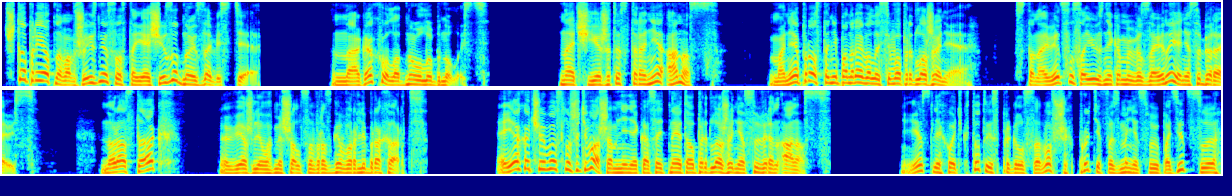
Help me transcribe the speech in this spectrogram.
Что приятного в жизни, состоящей из одной зависти?» Нага холодно улыбнулась. «На чьей же ты стороне, Анос?» «Мне просто не понравилось его предложение. Становиться союзником Визайна я не собираюсь. Но раз так...» — вежливо вмешался в разговор Либрахард. «Я хочу выслушать ваше мнение касательно этого предложения, Суверен Анос. Если хоть кто-то из проголосовавших против изменит свою позицию,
